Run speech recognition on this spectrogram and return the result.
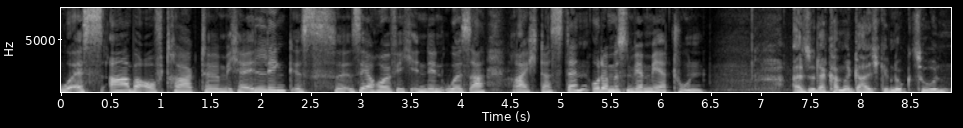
USA-Beauftragte Michael Link ist sehr häufig in den USA. Reicht das denn oder müssen wir mehr tun? Also da kann man gar nicht genug tun.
